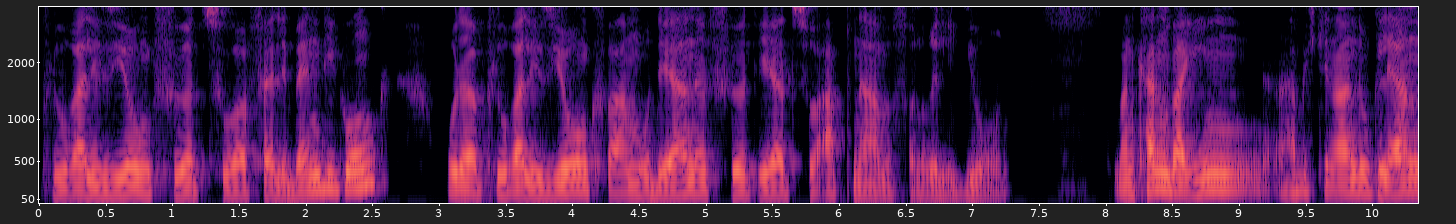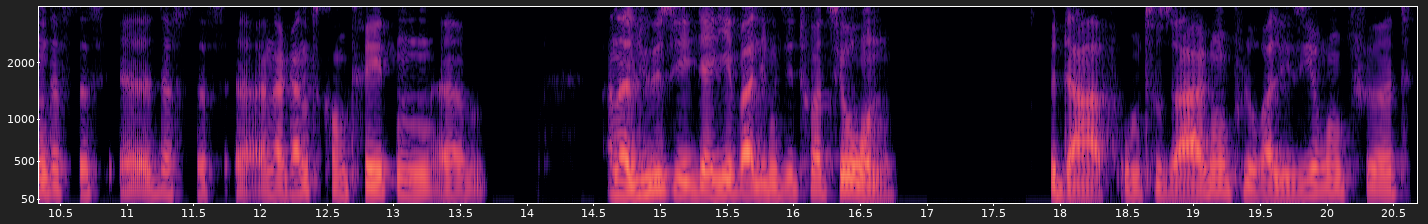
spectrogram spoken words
Pluralisierung führt zur Verlebendigung oder Pluralisierung qua Moderne führt eher zur Abnahme von Religion. Man kann bei Ihnen, habe ich den Eindruck, lernen, dass das, äh, dass das äh, einer ganz konkreten ähm, Analyse der jeweiligen Situation bedarf, um zu sagen, Pluralisierung führt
